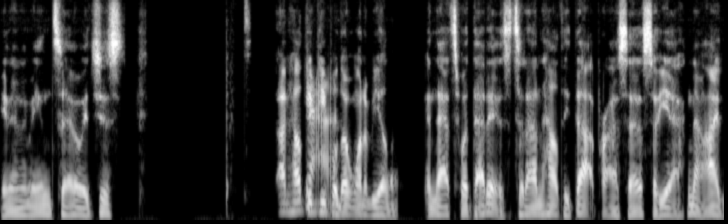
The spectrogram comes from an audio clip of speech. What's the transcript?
you know what i mean so it's just unhealthy Yeah. people don't want to be alone and that's what that is it's an unhealthy thought process so yeah no i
